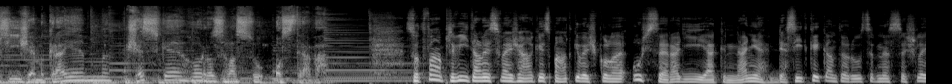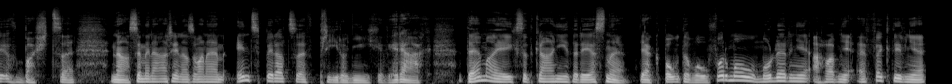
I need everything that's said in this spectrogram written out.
křížem krajem Českého rozhlasu Ostrava. Sotva přivítali své žáky zpátky ve škole, už se radí, jak na ně. Desítky kantorů se dnes sešly v Bašce na semináři nazvaném Inspirace v přírodních vědách. Téma jejich setkání je tedy jasné, jak poutovou formou, moderně a hlavně efektivně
